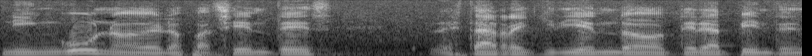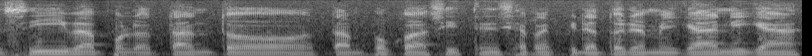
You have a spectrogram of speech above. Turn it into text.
ninguno de los pacientes está requiriendo terapia intensiva, por lo tanto tampoco asistencia respiratoria mecánica,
